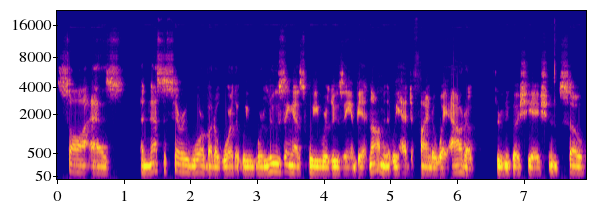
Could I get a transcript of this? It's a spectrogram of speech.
saw as a necessary war, but a war that we were losing as we were losing in Vietnam, and that we had to find a way out of through negotiation. So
